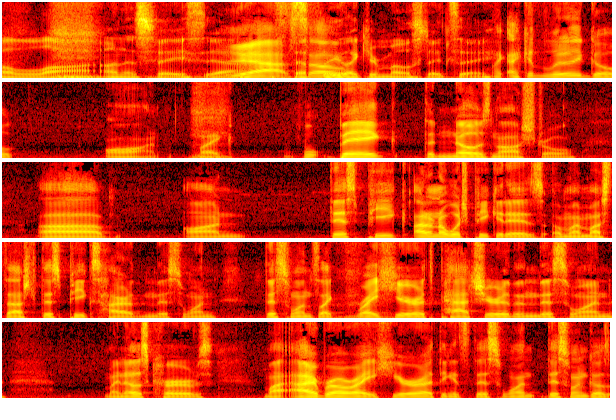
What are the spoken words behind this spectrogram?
a lot on his face. Yeah, Yeah, it's definitely so- like your most, I'd say. Like I could literally go on like big the nose nostril, uh, on this peak. I don't know which peak it is on my mustache. This peak's higher than this one. This one's like right here. It's patchier than this one. My nose curves. My eyebrow right here. I think it's this one. This one goes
